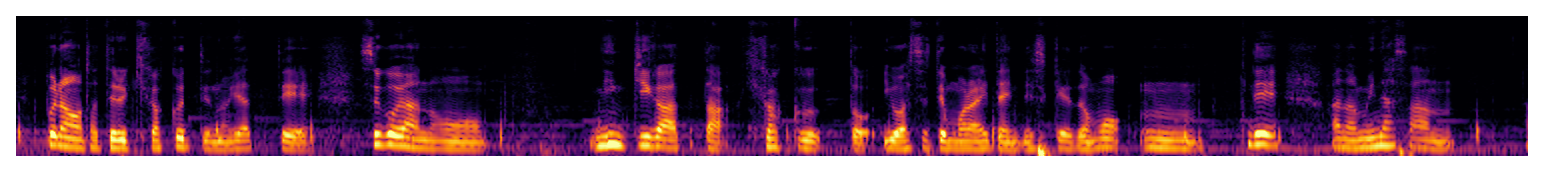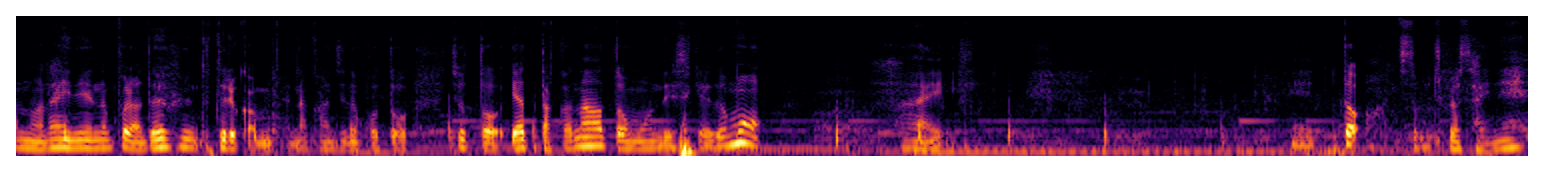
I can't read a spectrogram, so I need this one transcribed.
ー、プランを立てる企画っていうのをやってすごいあの人気があった企画と言わせてもらいたいんですけれども、うん、であの皆さんあの来年のプランどういうふうに立てるかみたいな感じのことをちょっとやったかなと思うんですけれども。はい。えー、っとちょっと待ってくださいね。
